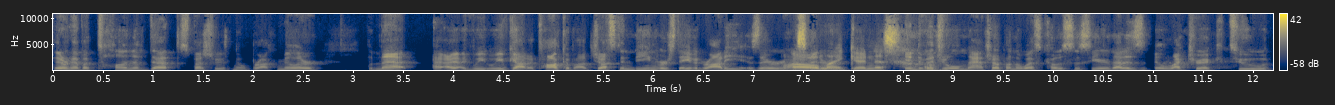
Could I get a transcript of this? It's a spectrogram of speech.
They don't have a ton of depth, especially with no Brock Miller. But Matt, I, I we we've got to talk about Justin Bean versus David Roddy. Is there Oh my goodness! individual matchup on the West Coast this year? That is electric. Two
